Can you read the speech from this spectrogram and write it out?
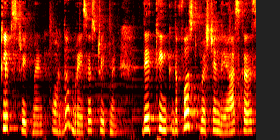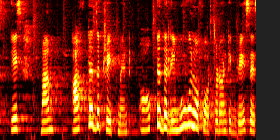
clips treatment or the braces treatment. They think the first question they ask us is, ma'am, after the treatment, after the removal of orthodontic braces,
